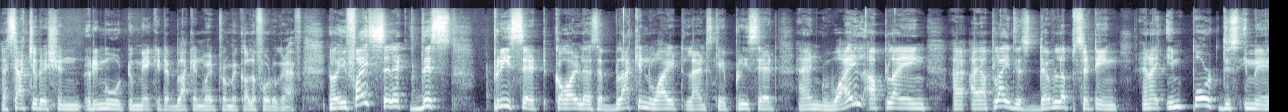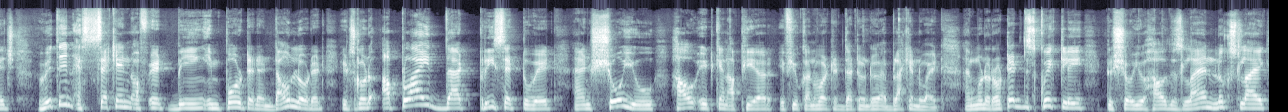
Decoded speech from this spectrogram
a saturation removed to make it a black and white from a color photograph. Now, if I select this preset called as a black and white landscape preset. And while applying I apply this develop setting and I import this image within a second of it being imported and downloaded it's going to apply that preset to it and show you how it can appear if you converted that into a black and white. I'm going to rotate this quickly to show you how this lion looks like.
